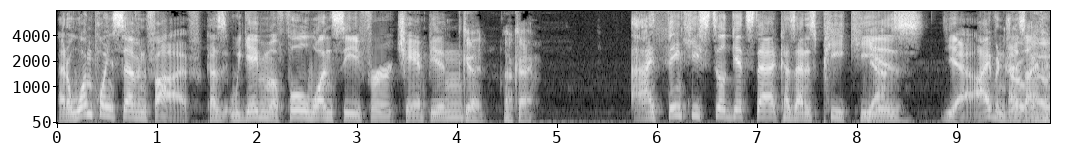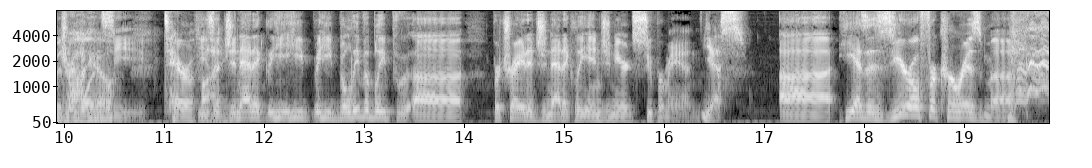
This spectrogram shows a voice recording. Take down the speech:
at a one point seven five because we gave him a full one C for champion. Good. Okay. I think he still gets that because at his peak he Yeah. is yeah Ivan Drago Ivan is a Drago. one C. Terrifying. He's a genetic. He he, he believably uh, portrayed a genetically engineered Superman. yes. Uh, he has a zero for charisma,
